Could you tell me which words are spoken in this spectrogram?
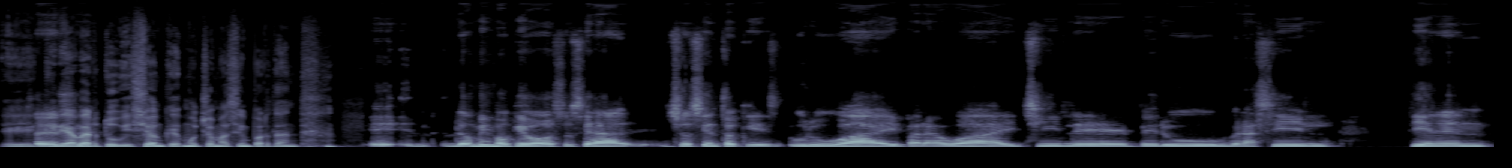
eh, Sí, quería ver sí. tu visión, que es mucho más importante. Eh, lo mismo que vos, o sea, yo siento que Uruguay, Paraguay, Chile, Perú, Brasil tienen,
